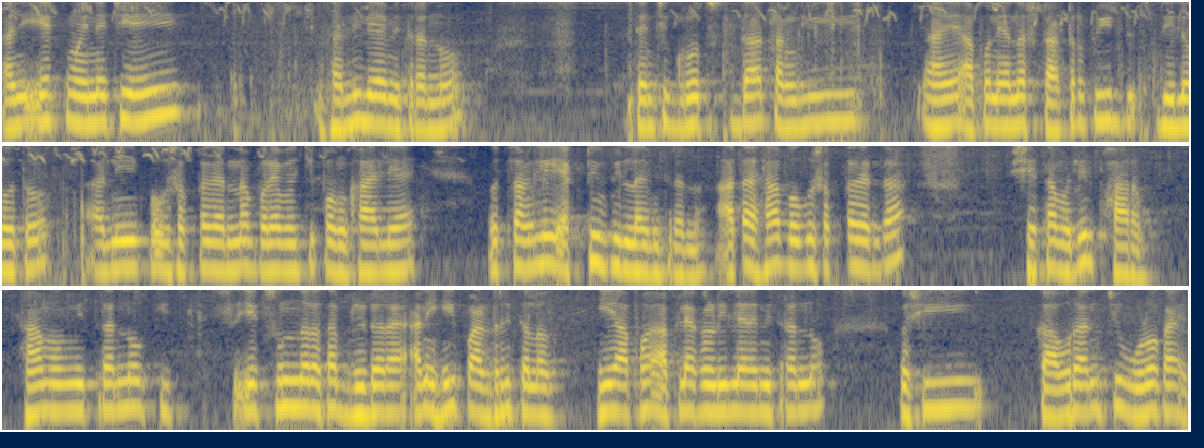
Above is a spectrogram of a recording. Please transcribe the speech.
आणि एक महिन्याची झालेली आहे मित्रांनो. त्यांची ग्रोथसुद्धा चांगली आहे. आपण यांना स्टार्टर फीड दिलं होतं. आणि पाहू शकता त्यांना बऱ्यापैकी पंखा आले आहे. व चांगली ॲक्टिव्ह पिल्लं आहे मित्रांनो. आता हा बघू शकता त्यांचा शेतामधील फार्म हा मग मित्रांनो की एक सुंदर असा ब्रीडर आहे आणि ही पांढरी तलंग ही आपण आपल्याकडील आहे मित्रांनो. कशी गावरांची ओळख आहे.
